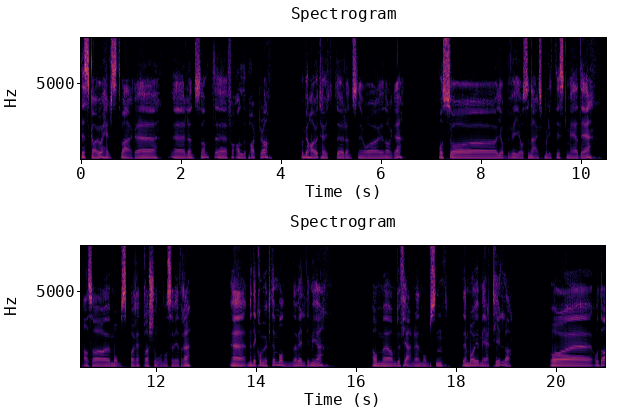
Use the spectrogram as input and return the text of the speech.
Det skal jo helst være uh, lønnsomt uh, for alle parter, da. Og vi har jo et høyt lønnsnivå i Norge. Og så jobber vi også næringspolitisk med det, altså moms på reparasjon osv. Men det kommer jo ikke til å monne veldig mye om, om, du fjerner den momsen. Det må jo mer til, da. Og, eh, og, da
